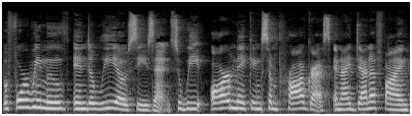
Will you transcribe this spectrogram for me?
before we move into Leo season. So we are making some progress in identifying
